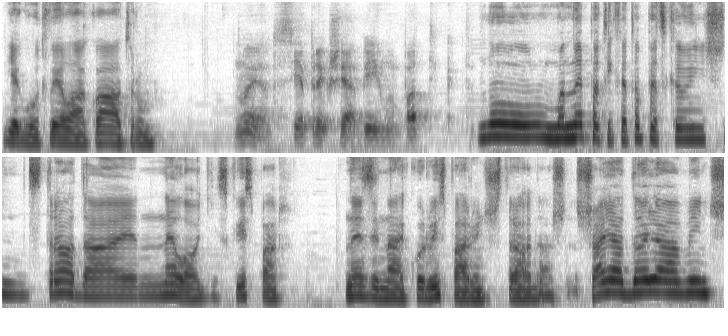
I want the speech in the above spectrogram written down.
iegūt lielāku ātrumu. Nu, jā, tas iepriekšējā bija man patika. Nu, man nepatika, tāpēc, ka viņš strādāja neloģiski vispār. Nezināja, kur vispār viņš strādā. Šajā daļā viņš,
